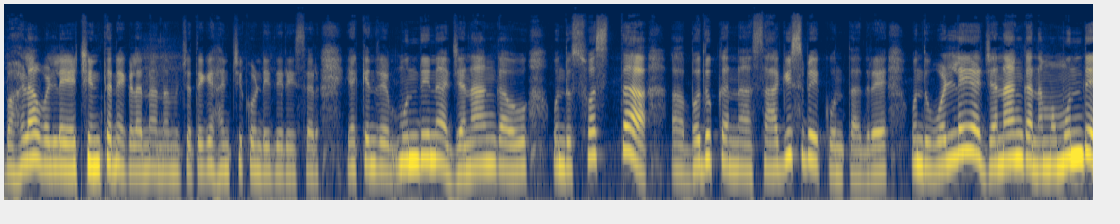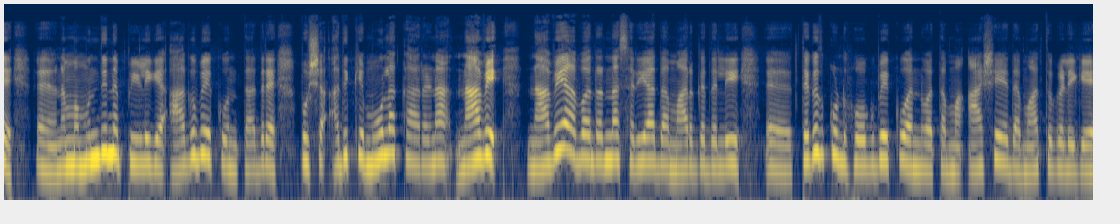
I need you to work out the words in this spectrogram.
ಬಹಳ ಒಳ್ಳೆಯ ಚಿಂತನೆಗಳನ್ನು ನಮ್ಮ ಜೊತೆಗೆ ಹಂಚಿಕೊಂಡಿದ್ದೀರಿ ಸರ್. ಯಾಕೆಂದರೆ ಮುಂದಿನ ಜನಾಂಗವು ಒಂದು ಸ್ವಸ್ಥ ಬದುಕನ್ನು ಸಾಗಿಸಬೇಕು ಅಂತಾದರೆ ಒಂದು ಒಳ್ಳೆಯ ಜನಾಂಗ ನಮ್ಮ ಮುಂದೆ ನಮ್ಮ ಮುಂದಿನ ಪೀಳಿಗೆ ಆಗಬೇಕು ಅಂತಾದರೆ ಬಹುಶಃ ಅದಕ್ಕೆ ಮೂಲ ಕಾರಣ ನಾವೇ. ನಾವೇ ಅವರನ್ನು ಸರಿಯಾದ ಮಾರ್ಗದಲ್ಲಿ ತೆಗೆದುಕೊಂಡು ಹೋಗಬೇಕು ಅನ್ನುವ ತಮ್ಮ ಆಶಯದ ಮಾತುಗಳಿಗೆ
